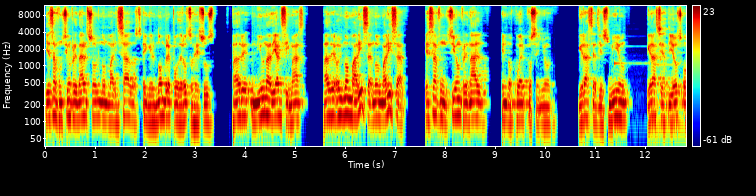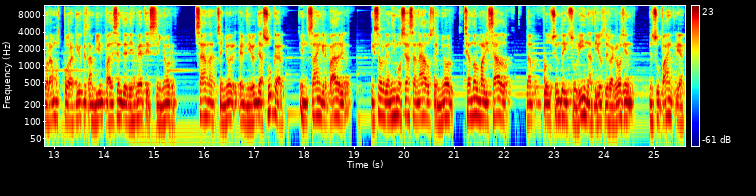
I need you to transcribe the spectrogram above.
y esa función renal son normalizados en el nombre poderoso de Jesús. Padre, ni una diálisis más. Padre, hoy normaliza, normaliza esa función renal en los cuerpos, Señor. Gracias, Dios mío. Gracias, Dios. Oramos por aquellos que también padecen de diabetes, Señor. Sana, Señor, el nivel de azúcar en sangre, Padre. Ese organismo sea sanado, Señor. Sea normalizado la producción de insulina, Dios de la gloria en, su páncreas.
